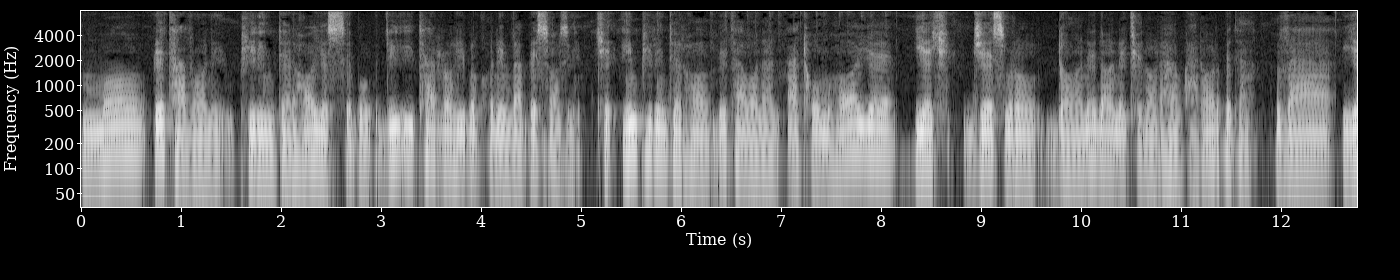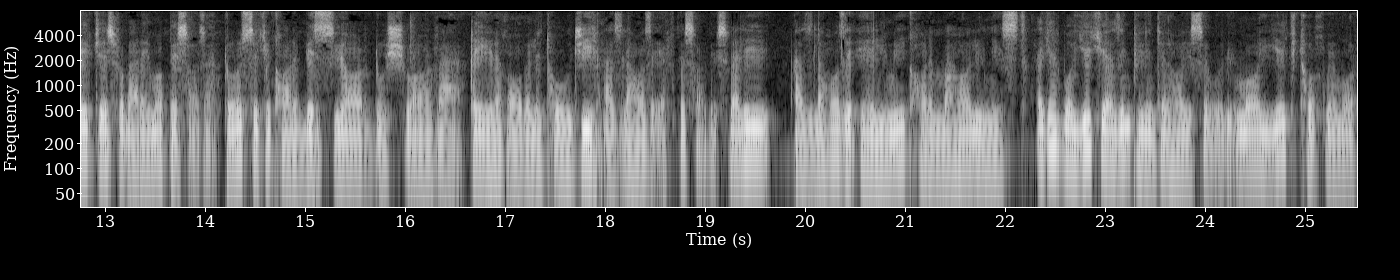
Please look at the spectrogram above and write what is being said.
ما بتوانیم پرینترهای سبودی طراحی بکنیم و بسازیم که این پرینترها بتوانند اتم های یک جسم رو دانه دانه کنار هم قرار بدن و یک جسم رو برای ما بسازن. درسته که کار بسیار دشوار و غیر قابل توجیه از لحاظ اقتصادی است ولی از لحاظ علمی کار محالی نیست. اگر با یکی از این پرینترهای سبودی ما یک تخم مرغ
